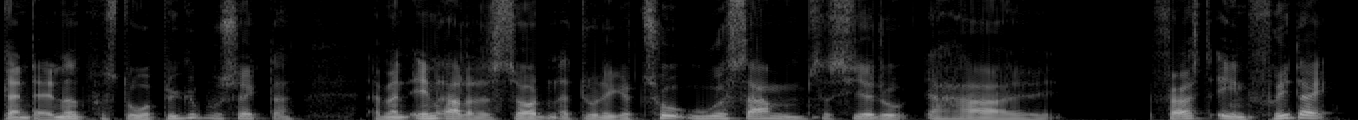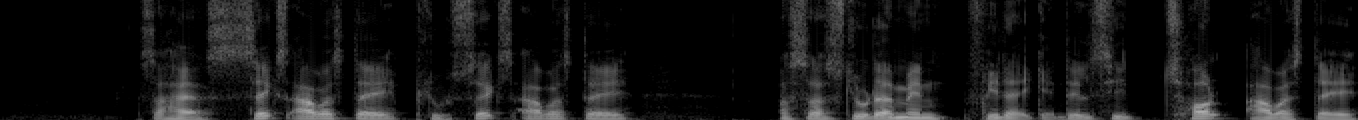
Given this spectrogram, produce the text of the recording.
blandt andet på store byggeprojekter, at man indretter det sådan, at du lægger to uger sammen, så siger du, jeg har øh, først en fridag, så har jeg seks arbejdsdage plus seks arbejdsdage, og så slutter jeg med en fridag igen. Det vil sige 12 arbejdsdage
